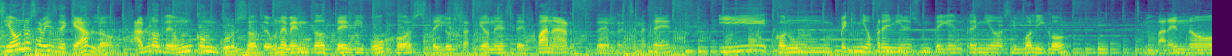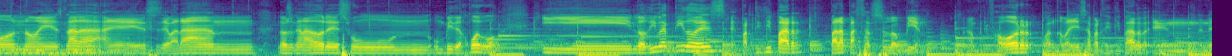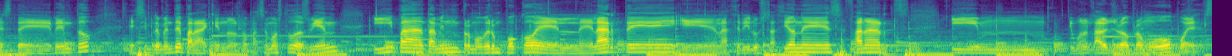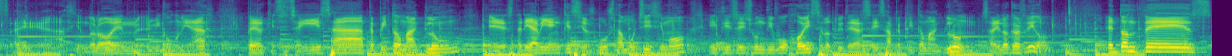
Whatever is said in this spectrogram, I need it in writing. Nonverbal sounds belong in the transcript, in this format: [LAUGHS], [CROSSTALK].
Si aún no sabéis de qué hablo, hablo de un concurso, de un evento de dibujos, de ilustraciones, de fanarts del RHMC y con un pequeño premio, es un pequeño premio simbólico ¿vale? No, no es nada, se llevarán los ganadores un, un, videojuego y lo divertido es participar para pasárselo bien favor, cuando vayáis a participar en, este evento, es simplemente para que nos lo pasemos todos bien y para también promover un poco el, arte, y el hacer ilustraciones, fanarts y, mm, y, bueno, claro, yo lo promuevo pues eh, haciéndolo en, mi comunidad. Pero que si seguís a Pepito McLoon, eh, estaría bien que si os gusta muchísimo, hicieseis un dibujo y se lo tuiteaseis a Pepito McLoon. ¿Sabéis lo que os digo? Entonces...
